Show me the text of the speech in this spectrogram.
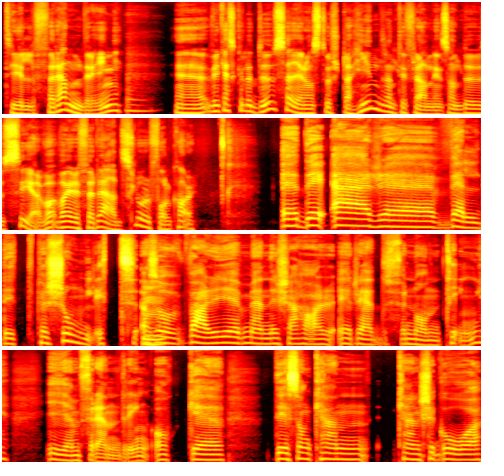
till förändring. Mm. Eh, vilka skulle du säga är de största hindren till förändring som du ser? Vad, vad är det för rädslor folk har? Eh, Det är eh, väldigt personligt. Mm. Alltså varje människa har, är rädd för någonting i en förändring och eh, det som kan kanske gå,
